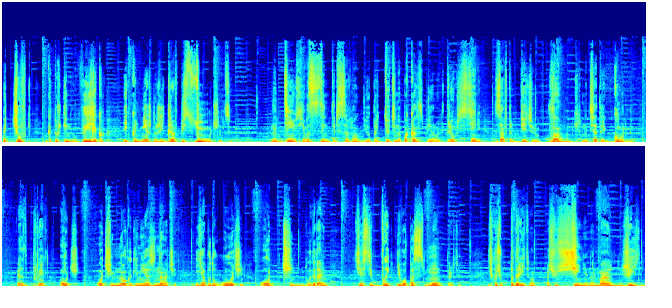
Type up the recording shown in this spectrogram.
ночевки, покатушки на великах и, конечно же, игра в песочнице. Надеюсь, я вас заинтересовал, и вы придете на показ первых трех серий завтра вечером в главном кинотеатре города. Этот проект очень, очень много для меня значит, и я буду очень, очень благодарен, если вы его посмотрите. Я хочу подарить вам ощущение нормальной жизни,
